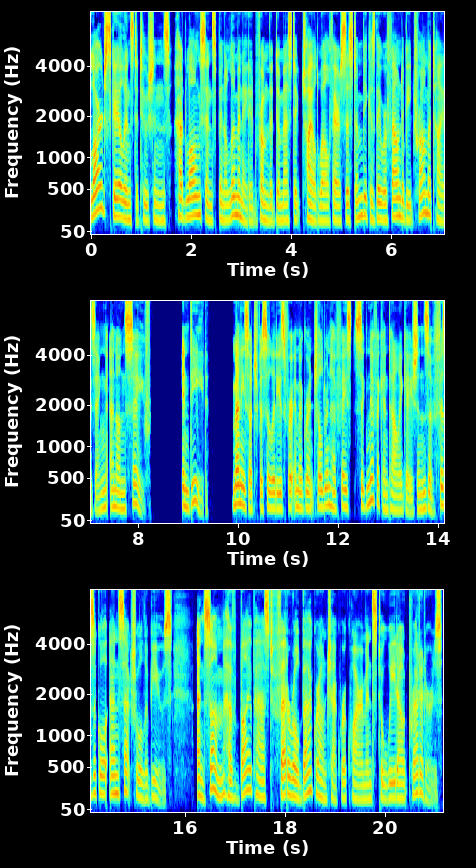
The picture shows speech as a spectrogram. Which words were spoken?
Large scale institutions had long since been eliminated from the domestic child welfare system because they were found to be traumatizing and unsafe. Indeed, many such facilities for immigrant children have faced significant allegations of physical and sexual abuse, and some have bypassed federal background check requirements to weed out predators.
